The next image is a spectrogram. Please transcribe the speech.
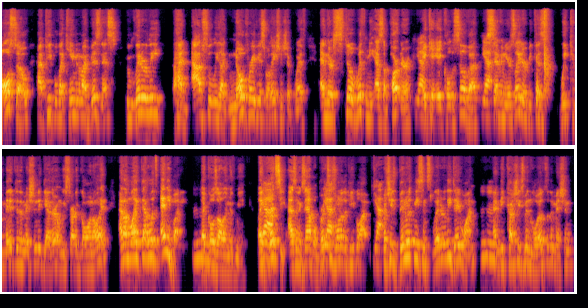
also have people that came into my business who literally had absolutely like no previous relationship with, and they're still with me as a partner, Yeah. aka Cole De Silva, Yeah. seven years later because we committed to the mission together and we started going all in. And I'm like that with anybody that Mhm. goes all in with me. Like Yeah. Britzy, as an example, Britzy's Yeah. one of the people, I, Yeah. but she's been with me since literally day one. Mhm. And because she's been loyal to the mission,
